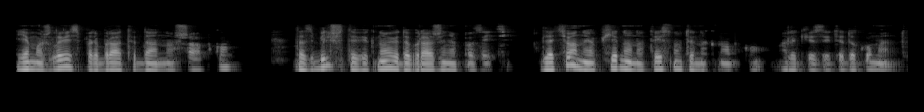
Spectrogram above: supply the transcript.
є можливість прибрати дану шапку та збільшити вікно відображення позицій. Для цього необхідно натиснути на кнопку Реквізити документу.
